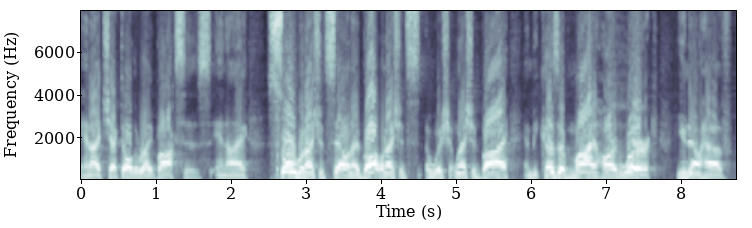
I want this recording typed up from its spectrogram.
and I checked all the right boxes, and I sold when I should sell, and I bought when I should, uh, when I should buy, and because of my hard work, you now have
